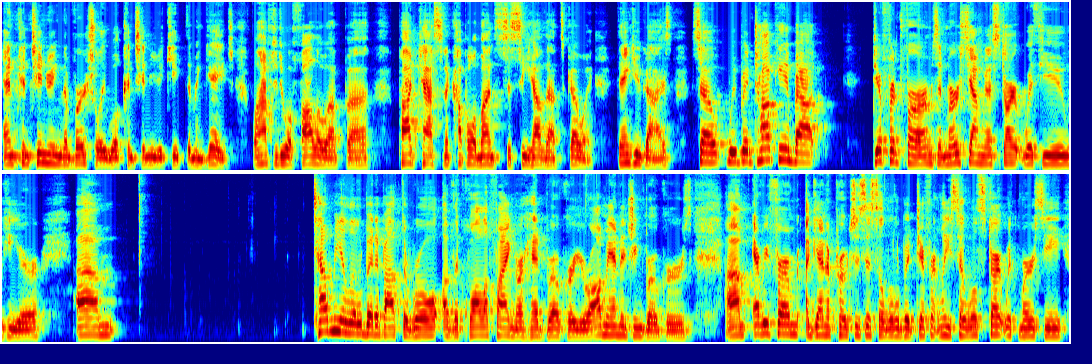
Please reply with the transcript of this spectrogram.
and continuing them virtually will continue to keep them engaged. We'll have to do a follow up uh, podcast in a couple of months to see how that's going. Thank you guys. So we've been talking about different firms, and Mercy, I'm going to start with you here. Um, tell me a little bit about the role of the qualifying or head broker. You're all managing brokers. Um, every firm, again, approaches this a little bit differently. So we'll start with Mercy.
